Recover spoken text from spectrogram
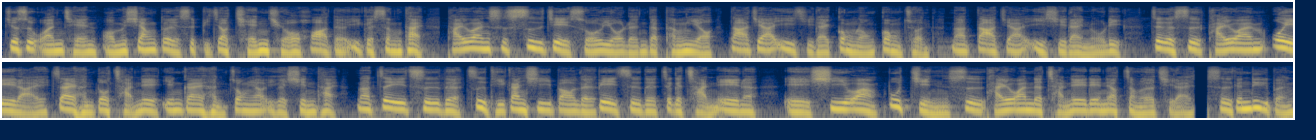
就是完全我们相对是比较全球化的一个生态。台湾是世界所有人的朋友，大家一起来共荣共存，那大家一起来努力。这个是台湾未来在很多产业应该很重要一个心态。那这一次的自体干细胞的配置的这个产业呢，也希望不仅是台湾的产业链要整合起来，是跟日本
